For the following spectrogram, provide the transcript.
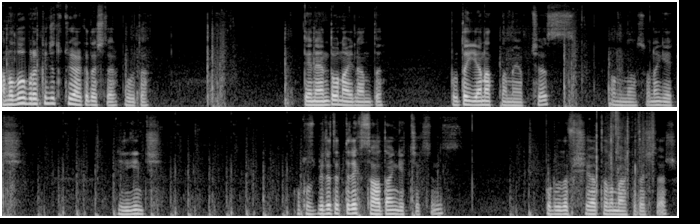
Analoğu bırakınca tutuyor arkadaşlar burada. Denendi onaylandı. Burada yan atlama yapacağız. Ondan sonra geç. İlginç. 31'e de direkt sağdan geçeceksiniz. Burada da fişeği atalım arkadaşlar.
